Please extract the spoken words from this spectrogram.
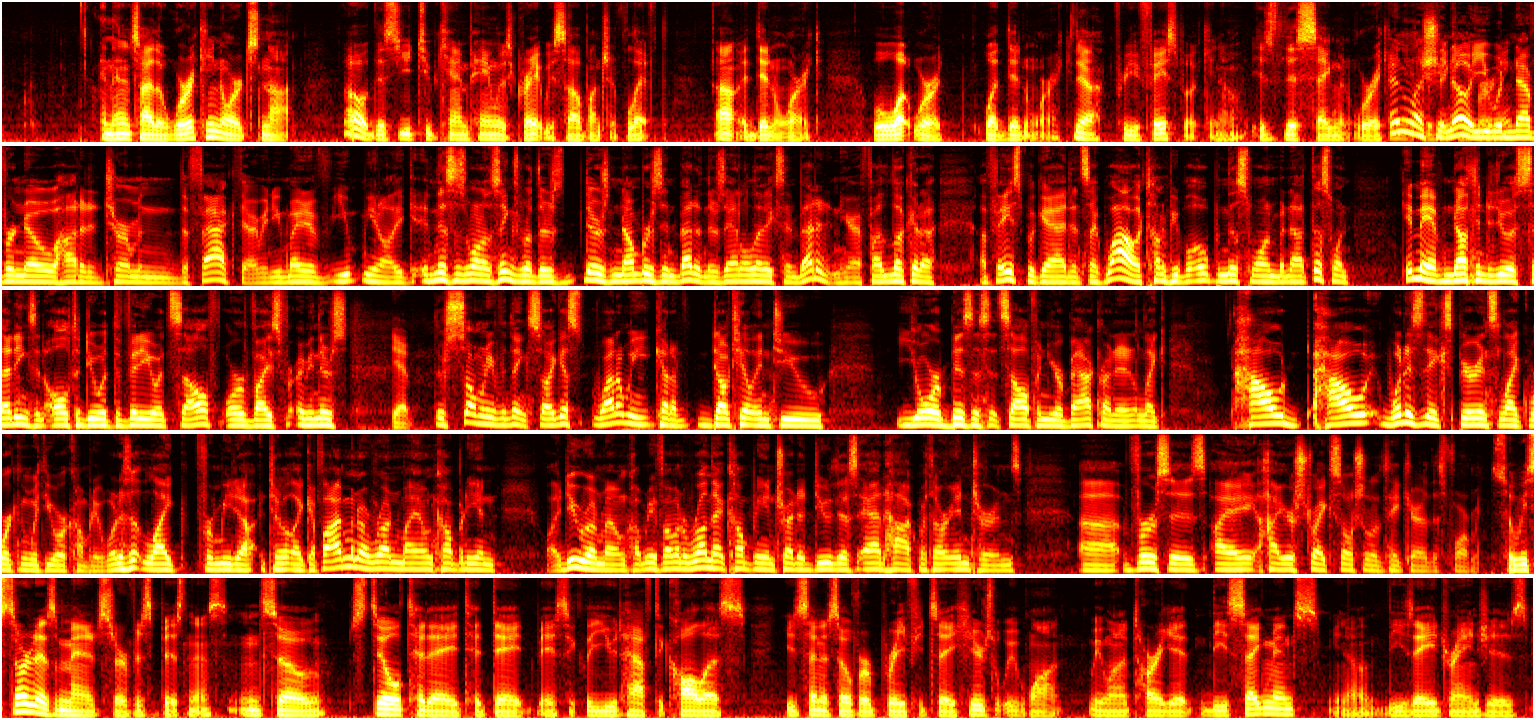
and then it's either working or it's not. Oh, this YouTube campaign was great. We saw a bunch of lift. Oh, it didn't work. Well, what worked? What didn't work? Yeah. For you, Facebook, you know, is this segment working? Unless you know, you would never know how to determine the fact there. I mean, you might have you you know, like, and this is one of those things where there's there's numbers embedded, there's analytics embedded in here. If I look at a, a Facebook ad and it's like, wow, a ton of people open this one, but not this one. It may have nothing to do with settings and all to do with the video itself, or vice. versa. I mean, there's Yep. there's so many different things. So I guess why don't we kind of dovetail into your business itself and your background and like how how what is the experience like working with your company? What is it like for me to to like if I'm going to run my own company and well, I do run my own company. If I'm going to run that company and try to do this ad hoc with our interns uh, versus I hire Strike Social to take care of this for me. So we started as a managed service business, and so still today, to date, basically, you'd have to call us. You'd send us over a brief. You'd say, "Here's what we want. We want to target these segments. You know, these age ranges,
